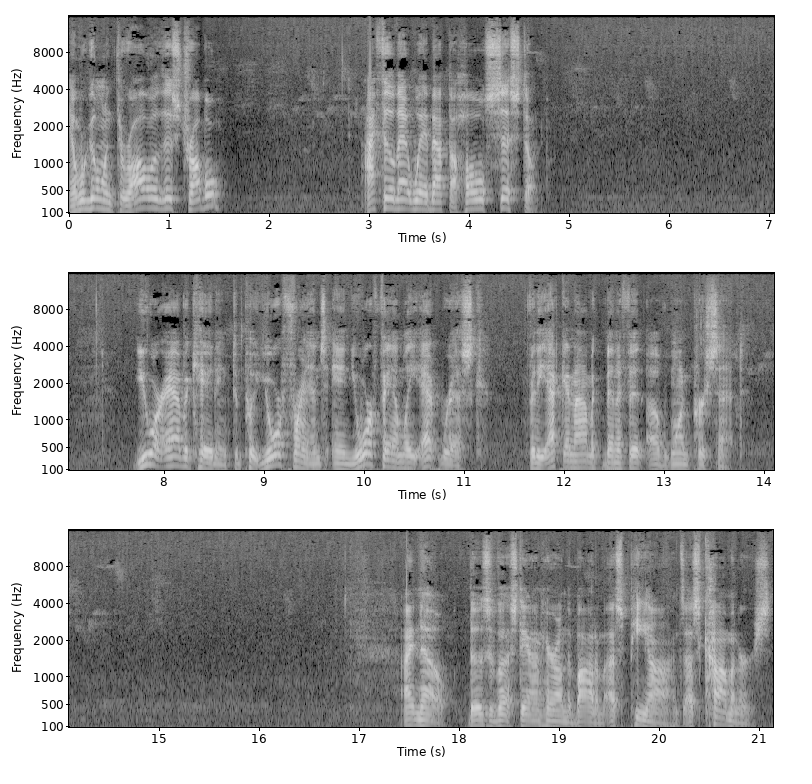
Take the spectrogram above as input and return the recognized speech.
and we're going through all of this trouble. I feel that way about the whole system. You are advocating to put your friends and your family at risk for the economic benefit of 1%. I know those of us down here on the bottom, us peons, us commoners,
